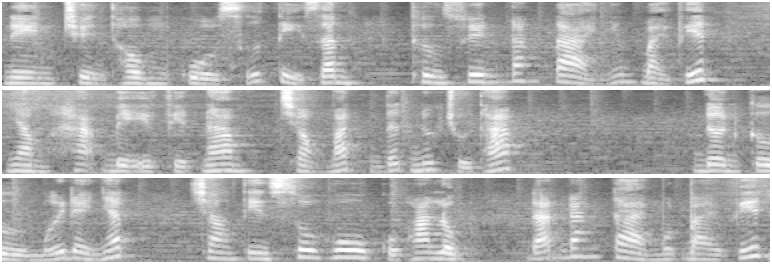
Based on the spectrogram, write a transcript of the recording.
nên truyền thông của xứ tỷ dân thường xuyên đăng tải những bài viết nhằm hạ bệ Việt Nam trong mắt đất nước chùa tháp. Đơn cử mới đây nhất, trang tin Sohu của Hoa Lục đã đăng tải một bài viết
